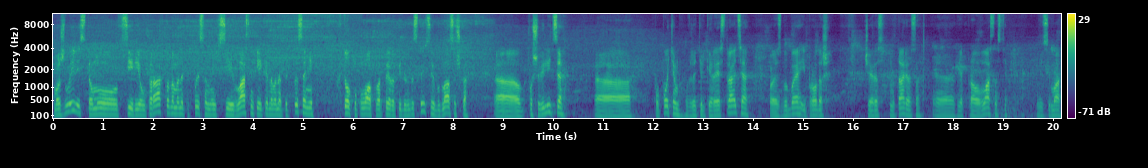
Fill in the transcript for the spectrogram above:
можливість, тому всі ріелтора, хто на мене підписаний, всі власники, які на мене підписані, хто купував квартиру під інвестицію, будь ласка, е, пошевеліться. Е, потім вже тільки реєстрація, ОСББ і продаж через нотаріуса е, як право власності з усіма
